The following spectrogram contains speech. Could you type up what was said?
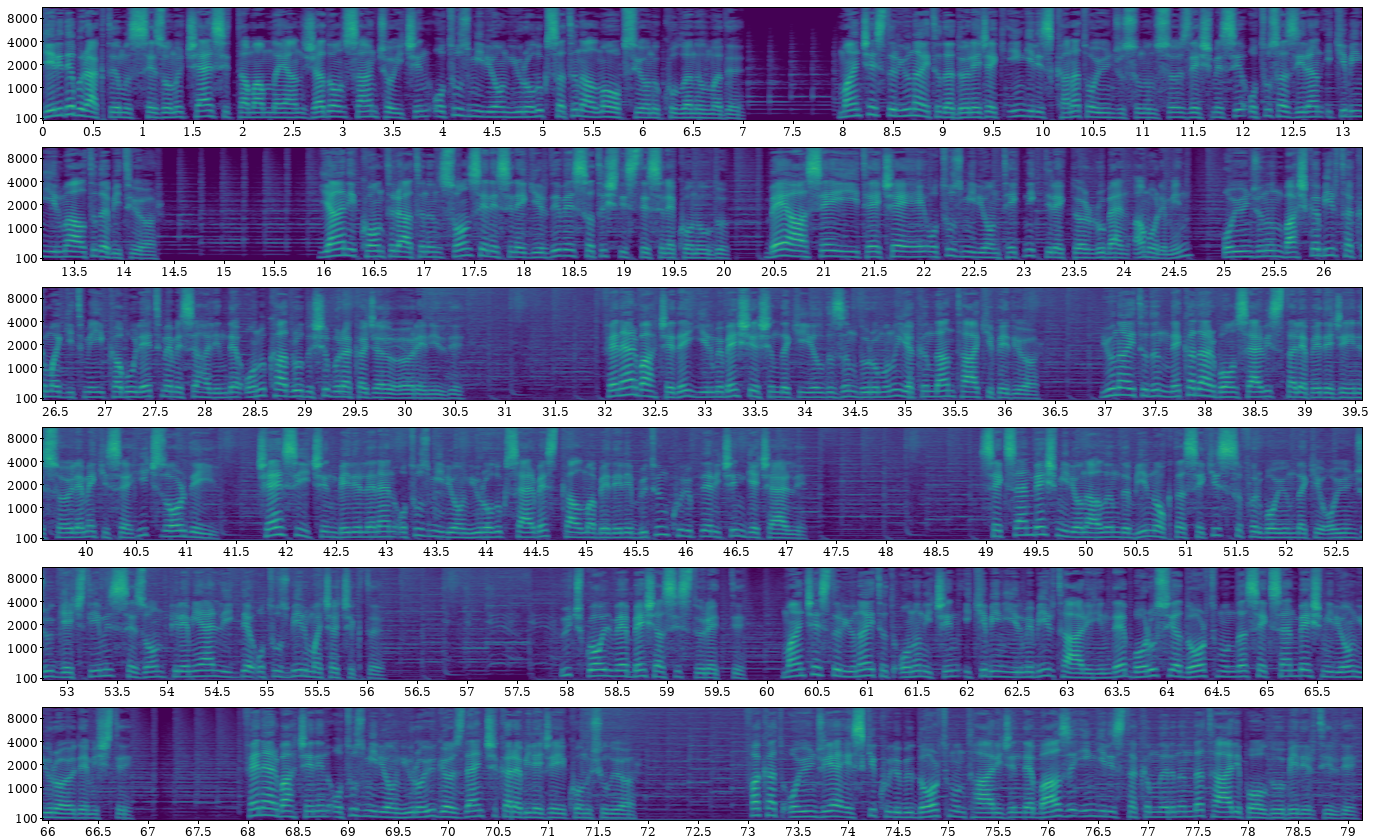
Geride bıraktığımız sezonu Chelsea tamamlayan Jadon Sancho için 30 milyon euroluk satın alma opsiyonu kullanılmadı. Manchester United'a dönecek İngiliz kanat oyuncusunun sözleşmesi 30 Haziran 2026'da bitiyor. Yani kontratının son senesine girdi ve satış listesine konuldu. BASİTÇE 30 E milyon teknik direktör Ruben Amorim'in, oyuncunun başka bir takıma gitmeyi kabul etmemesi halinde onu kadro dışı bırakacağı öğrenildi. Fenerbahçe'de 25 yaşındaki yıldızın durumunu yakından takip ediyor. United'ın ne kadar bonservis talep edeceğini söylemek ise hiç zor değil. Chelsea için belirlenen 30 milyon euroluk serbest kalma bedeli bütün kulüpler için geçerli. 85 milyona alındı 1.80 boyundaki oyuncu geçtiğimiz sezon Premier Lig'de 31 maça çıktı. 3 gol ve 5 asist üretti. Manchester United onun için 2021 tarihinde Borussia Dortmund'a 85 milyon euro ödemişti. Fenerbahçe'nin 30 milyon euroyu gözden çıkarabileceği konuşuluyor. Fakat oyuncuya eski kulübü Dortmund haricinde bazı İngiliz takımlarının da talip olduğu belirtildi.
